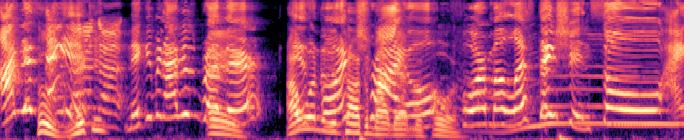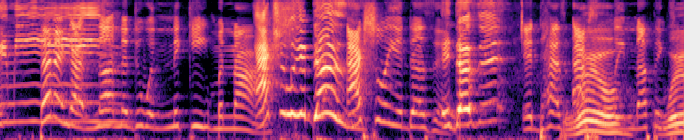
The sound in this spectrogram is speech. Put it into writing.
I'm just Who, saying. Nicki? Got- Nicki Minaj's brother. Hey, I wanted to on talk about that trial before. for molestation. So I mean, That ain't got nothing to do with Nicki Minaj. Actually, it does. actually, it doesn't. it doesn't. It has Well, absolutely nothing well, to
